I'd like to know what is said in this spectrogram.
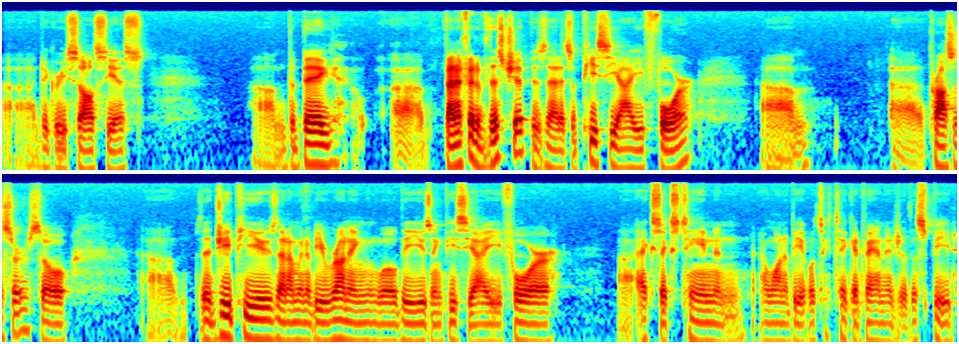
uh, degrees Celsius. Um, the big uh, benefit of this chip is that it's a PCIe 4 um, uh, processor, so uh, the GPUs that I'm going to be running will be using PCIe 4 uh, X16 and I want to be able to take advantage of the speed.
